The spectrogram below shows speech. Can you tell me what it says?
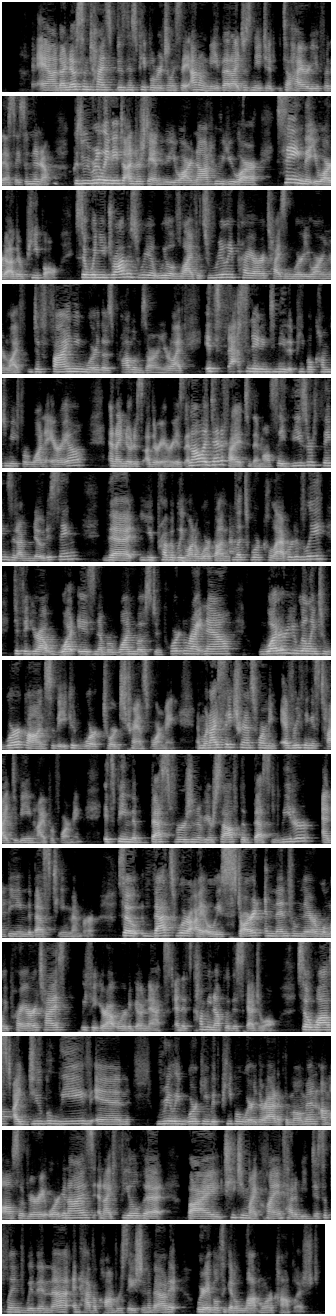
and i know sometimes business people originally say i don't need that i just need you to hire you for this i said no no because we really need to understand who you are not who you are saying that you are to other people so when you draw this real wheel of life, it's really prioritizing where you are in your life, defining where those problems are in your life. It's fascinating to me that people come to me for one area and I notice other areas and I'll identify it to them. I'll say, these are things that I'm noticing that you probably want to work on. Let's work collaboratively to figure out what is number one most important right now what are you willing to work on so that you could work towards transforming and when i say transforming everything is tied to being high performing it's being the best version of yourself the best leader and being the best team member So that's where I always start. And then from there, when we prioritize, we figure out where to go next. And it's coming up with a schedule. So, whilst I do believe in really working with people where they're at at the moment, I'm also very organized. And I feel that by teaching my clients how to be disciplined within that and have a conversation about it, we're able to get a lot more accomplished.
